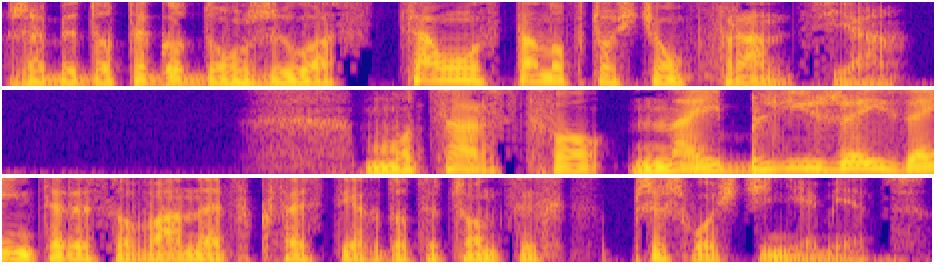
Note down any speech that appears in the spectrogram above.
żeby do tego dążyła z całą stanowczością Francja, mocarstwo najbliżej zainteresowane w kwestiach dotyczących przyszłości Niemiec.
